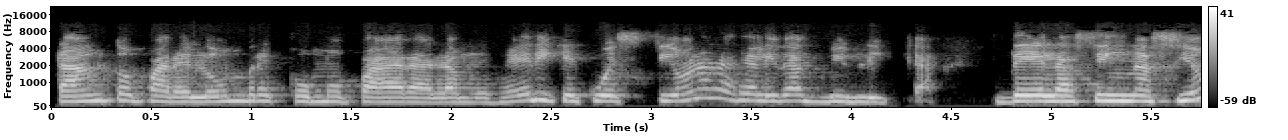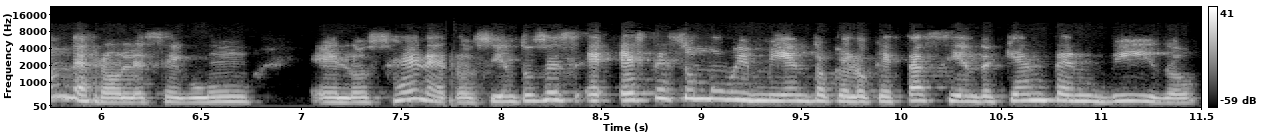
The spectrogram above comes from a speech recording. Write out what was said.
tanto para el hombre como para la mujer y que cuestiona la realidad bíblica de la asignación de roles según eh, los géneros. Y entonces, e, este es un movimiento que lo que está haciendo es que ha entendido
